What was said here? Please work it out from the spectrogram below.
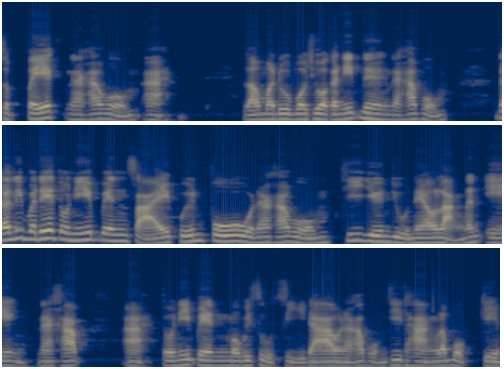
Spec นะครับผม อะ เรามาดูโบรชัวร์กันนิดนึงนะครับผม d a l i b a d e ตัวนี้เป็นสายฟื้นฟูนะครับผมที่ยืนอยู่แนวหลังนั่นเองนะครับอะตัวนี้เป็นโมบิสูตร4ดาวนะครับผมที่ทางระบบเกม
